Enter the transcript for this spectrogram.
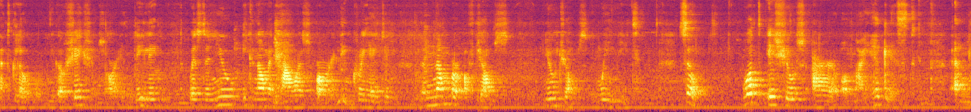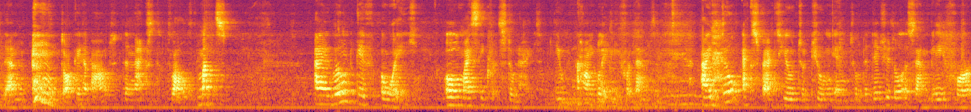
at global negotiations or in dealing with the new economic powers or in creating the number of jobs, new jobs we need. So, what issues are on my hit list? and then talking about the next 12 months. I won't give away all my secrets tonight. You can't blame me for that. I do expect you to tune into the Digital Assembly for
